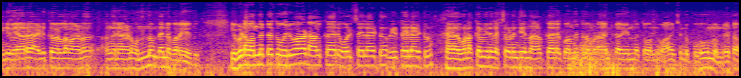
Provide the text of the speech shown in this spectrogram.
ഇനി വേറെ അഴുക്ക വെള്ളമാണ് അങ്ങനെയാണ് ഒന്നും തന്നെ പറയരുത്. ഇവിടെ വന്നിട്ടൊക്കെ ഒരുപാട് ആൾക്കാർ ഹോൾസെയിലായിട്ടും റീറ്റെയിലായിട്ടും ഉണക്കമീൻ കച്ചവടം ചെയ്യുന്ന ആൾക്കാരൊക്കെ വന്നിട്ട് നമ്മുടെ ആന്റിയുടെ കയ്യിൽ നിന്നൊക്കെ വന്ന് വാങ്ങിച്ചുകൊണ്ട് പോകുന്നുണ്ട് കേട്ടോ.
